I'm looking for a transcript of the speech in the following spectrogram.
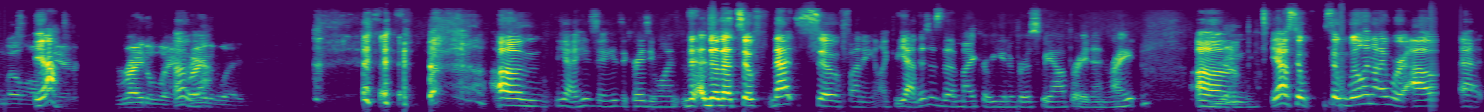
Well, on Yeah. right away, Oh, right yeah. away. um yeah he's a he's a crazy one no, that's so that's so funny like yeah this is the micro universe we operate in right um yeah, so so will and i were out at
